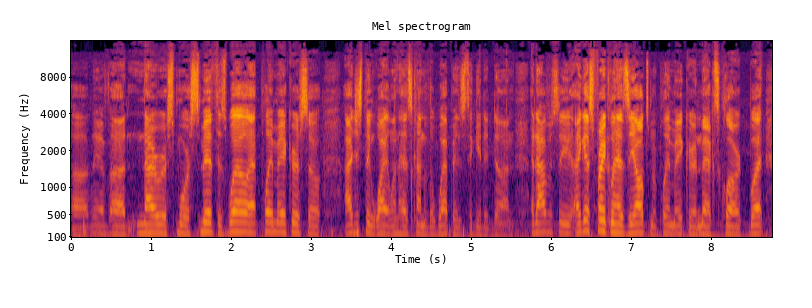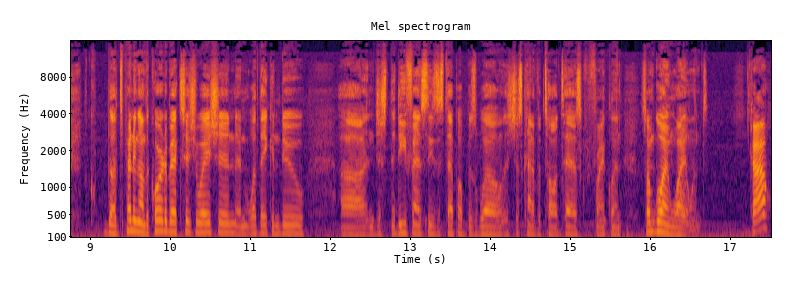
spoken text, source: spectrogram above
uh, they have uh, Nyrus Moore Smith as well at playmaker. So I just think Whiteland has kind of the weapons to get it done. And obviously, I guess Franklin has the ultimate playmaker in Max Clark, but depending on the quarterback situation and what they can do. Uh, and just the defense needs to step up as well. It's just kind of a tall task for Franklin. So I'm going Whiteland. Kyle?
